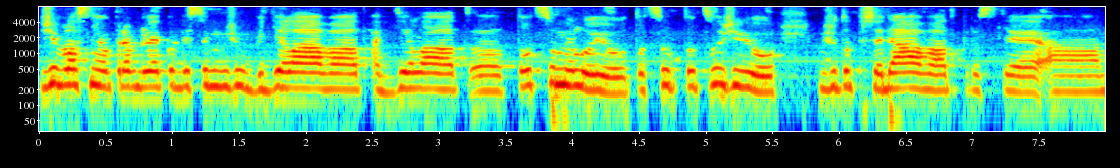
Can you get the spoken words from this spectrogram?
že vlastně opravdu jako by se můžu vydělávat a dělat eh, to, co miluju, to, co, to, co žiju, můžu to předávat prostě a,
